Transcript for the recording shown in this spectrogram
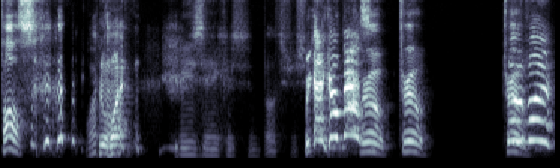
False. What? The? What? New Year's Day, because both. We gotta go fast. True. True. True. True.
